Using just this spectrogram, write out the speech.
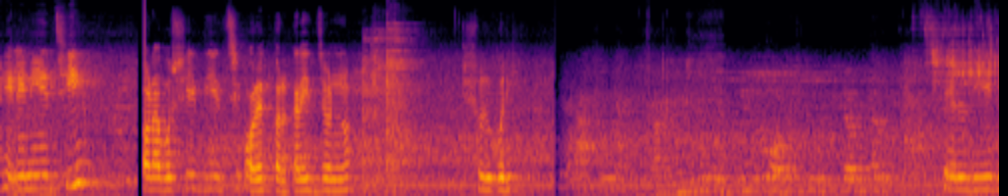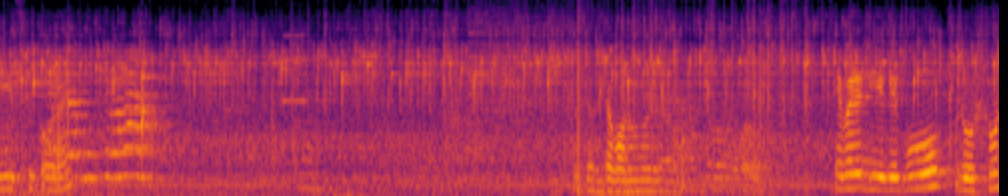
ঢেলে নিয়েছি, কড়া বসিয়ে দিয়েছি পরের তরকারির জন্য। শুরু করি। তেল দিয়ে দিয়েছি কড়াই। তেলটা গরম হয়ে গেছে এবারে দিয়ে দেব রসুন,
